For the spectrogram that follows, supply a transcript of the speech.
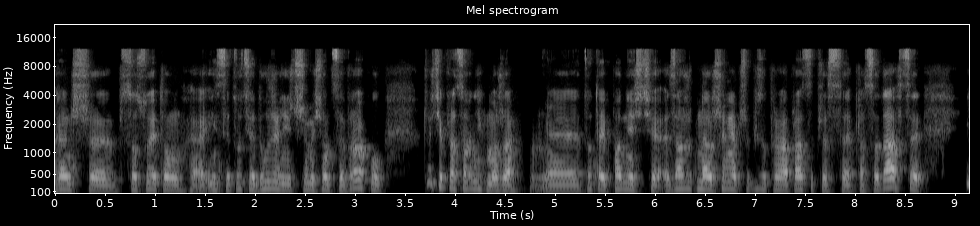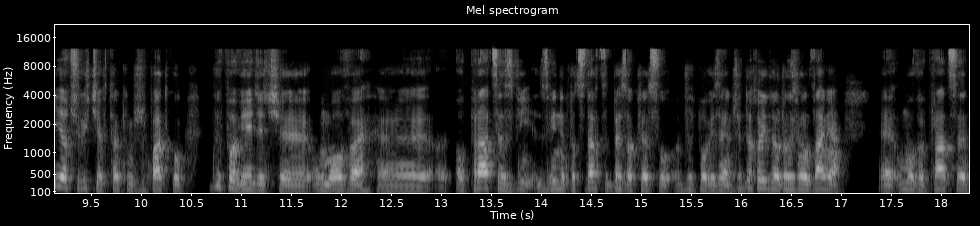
wręcz stosuje tą instytucję dłużej niż 3 miesiące w roku. Oczywiście pracownik może tutaj podnieść zarzut naruszenia przepisów prawa pracy przez pracodawcy i oczywiście w takim przypadku wypowiedzieć umowę o pracę z winy pracodawcy bez okresu wypowiedzenia, czyli dochodzi do rozwiązania umowy pracy,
